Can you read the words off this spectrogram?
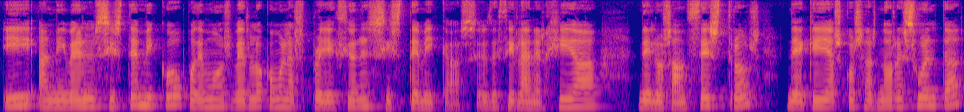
Y a nivel sistémico podemos verlo como las proyecciones sistémicas, es decir, la energía de los ancestros, de aquellas cosas no resueltas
